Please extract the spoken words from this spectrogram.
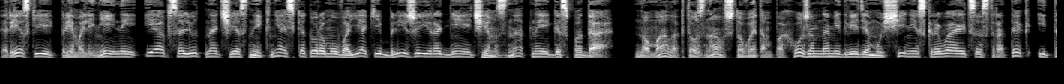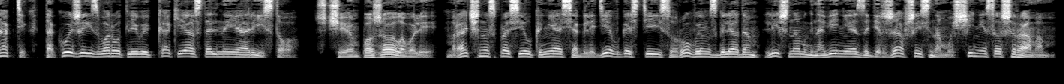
Резкий, прямолинейный и абсолютно честный князь, которому вояки ближе и роднее, чем знатные господа. Но мало кто знал, что в этом похожем на медведя мужчине скрывается стратег и тактик, такой же изворотливый, как и остальные аристо. «С чем пожаловали?» — мрачно спросил князь, оглядев гостей суровым взглядом, лишь на мгновение задержавшись на мужчине со шрамом.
